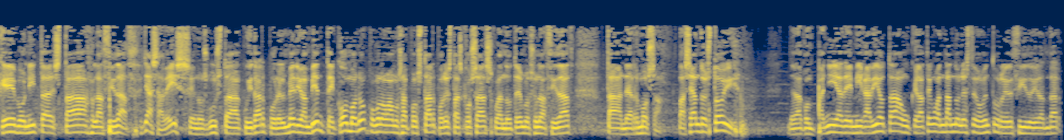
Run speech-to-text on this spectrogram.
Qué bonita está la ciudad. Ya sabéis, se nos gusta cuidar por el medio ambiente. ¿Cómo no? ¿Cómo no vamos a apostar por estas cosas cuando tenemos una ciudad tan hermosa? Paseando estoy de la compañía de mi gaviota, aunque la tengo andando en este momento porque he decidido ir a andar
